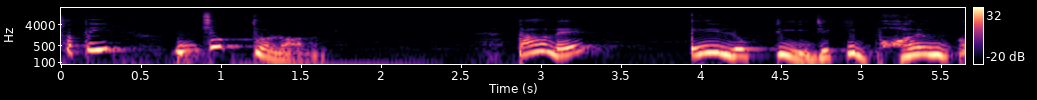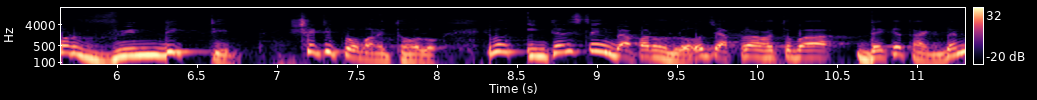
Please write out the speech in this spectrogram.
সাথেই যুক্ত নন। তাহলে এই লোকটি যে কি ভয়ঙ্কর ভিন্ডিকটিভ সেটি প্রমাণিত হলো। এবং ইন্টারেস্টিং ব্যাপার হলো যে আপনারা হয়তোবা দেখে থাকবেন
